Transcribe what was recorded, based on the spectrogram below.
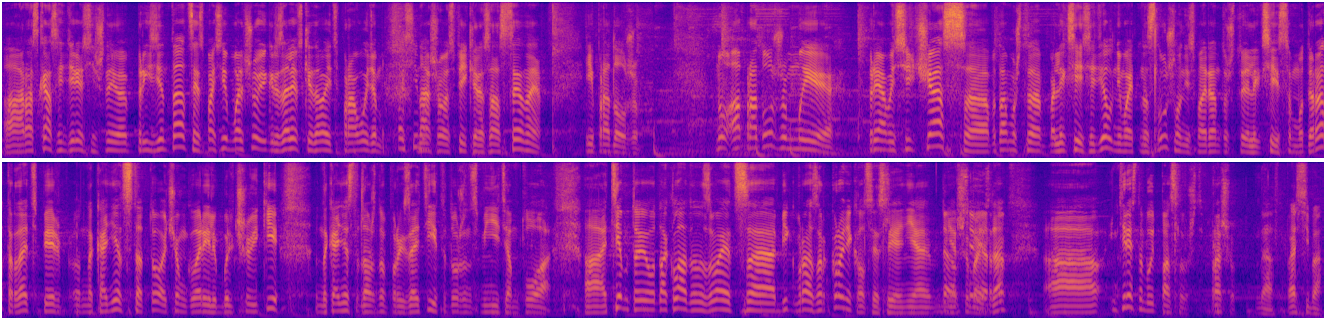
рассказ, интереснейшая презентация. Спасибо большое, Игорь Залевский. Давайте проводим Спасибо. нашего спикера со сцены и продолжим. Ну, а продолжим мы прямо сейчас, а, потому что Алексей сидел, внимательно слушал, несмотря на то, что Алексей сам модератор, да, теперь наконец-то то, о чем говорили большевики, наконец-то должно произойти, и ты должен сменить амплуа. А, тем-то его доклада называется Big Brother Chronicles, если я не, Да, не ошибаюсь, да? А, интересно будет послушать. Прошу. Да, спасибо.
